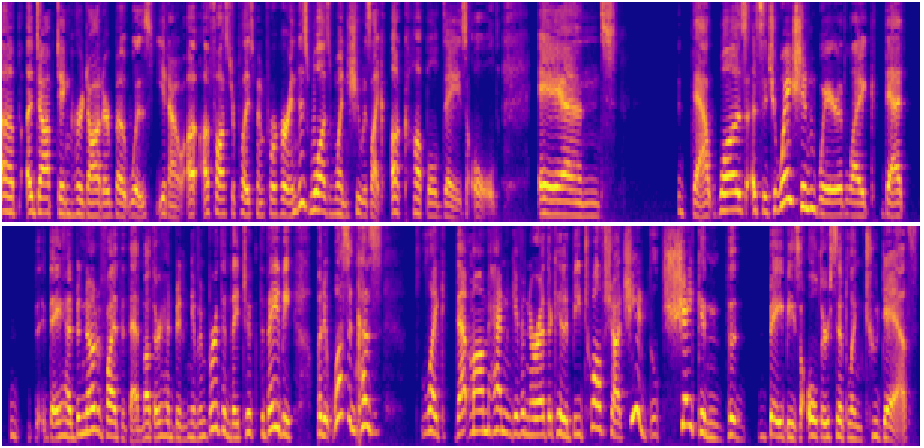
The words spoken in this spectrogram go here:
up adopting her daughter but was you know a, a foster placement for her and this was when she was like a couple days old and that was a situation where like that they had been notified that that mother had been given birth and they took the baby but it wasn't because like that mom hadn't given her other kid a b12 shot she had shaken the baby's older sibling to death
